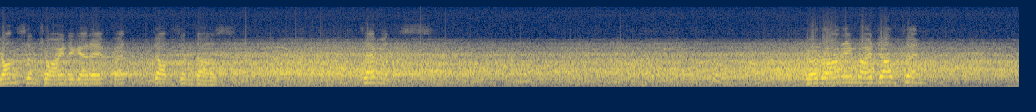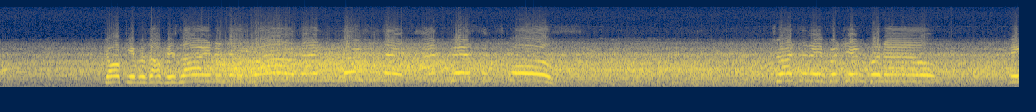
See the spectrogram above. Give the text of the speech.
Johnson trying to get it, but Dobson does. Clements. Good running by Dobson. Goalkeeper's off his line and does well, and then loses it, scores. Tragedy for Jim Furnell. He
